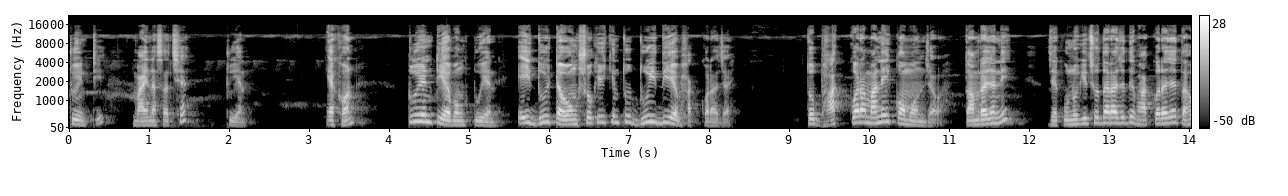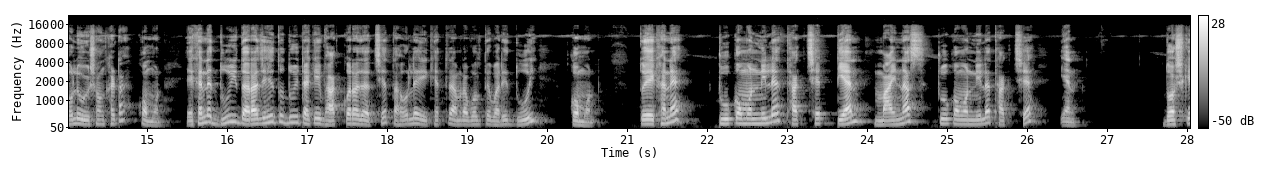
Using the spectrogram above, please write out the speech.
টোয়েন্টি, মাইনাস আছে টু এন। এখন টোয়েন্টি এবং টু এন, এই দুইটা অংশকেই কিন্তু দুই দিয়ে ভাগ করা যায়। তো ভাগ করা মানেই কমন যাওয়া। তো আমরা জানি যে কোনো কিছু দ্বারা যদি ভাগ করা যায় তাহলে ওই সংখ্যাটা কমন এখানে দুই দ্বারা যেহেতু দুইটাকেই ভাগ করা যাচ্ছে, তাহলে এই ক্ষেত্রে আমরা বলতে পারি দুই কমন তো এখানে টু কমন নিলে থাকছে টেন মাইনাস টু কমন নিলে থাকছে এন। দশকে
